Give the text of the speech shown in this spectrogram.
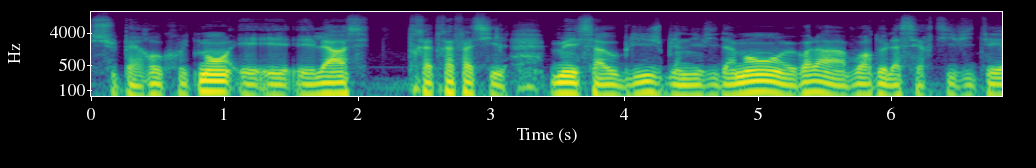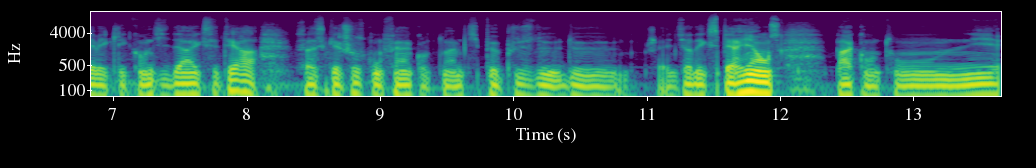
super recrutement et, là, c'est très très facile. Mais ça oblige bien évidemment euh, voilà, à avoir de l'assertivité avec les candidats, etc. Ça, c'est quelque chose qu'on fait quand on a un petit peu plus de, d'expérience, pas quand on est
